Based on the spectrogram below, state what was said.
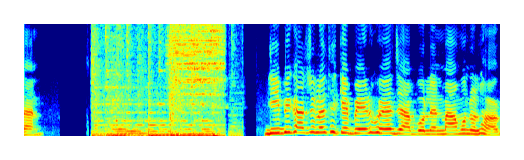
দেন। ডিবি কার্যালয় থেকে বের হয়ে যা বলেন মামুনুল হক।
